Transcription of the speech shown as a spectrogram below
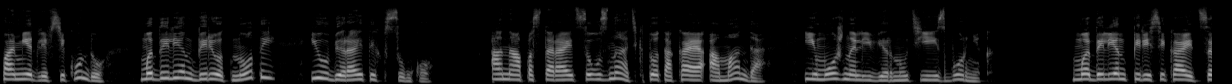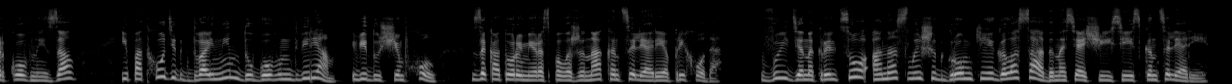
Помедлив секунду, Маделен берет ноты и убирает их в сумку. Она постарается узнать, кто такая Аманда и можно ли вернуть ей сборник. Маделен пересекает церковный зал и подходит к двойным дубовым дверям, ведущим в холл, за которыми расположена канцелярия прихода. Выйдя на крыльцо, она слышит громкие голоса, доносящиеся из канцелярии.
